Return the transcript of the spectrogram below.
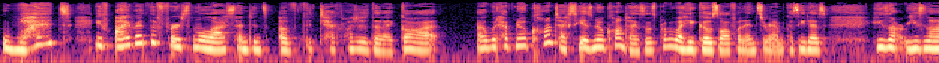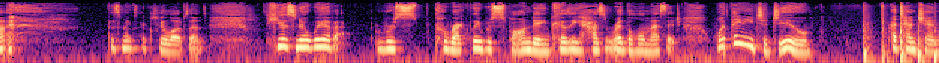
What? If I read the first and the last sentence of the text message that I got, I would have no context. He has no context. That's probably why he goes off on Instagram because he does. He's not. He's not. this makes actually a lot of sense. He has no way of res- correctly responding because he hasn't read the whole message. What they need to do. Attention.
